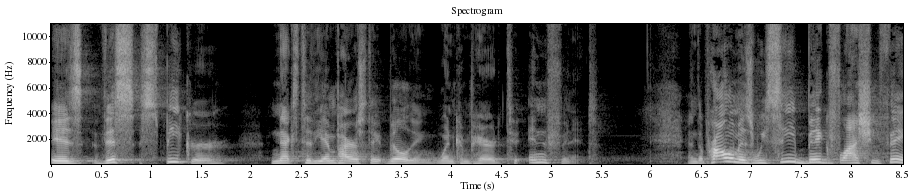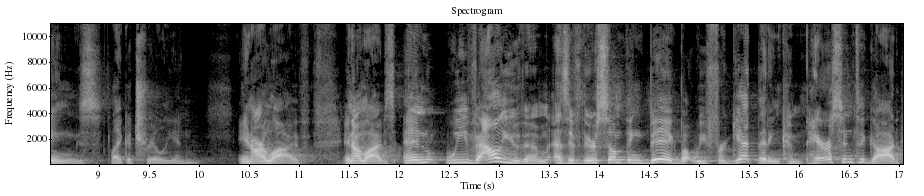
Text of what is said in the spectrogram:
is this speaker next to the Empire State Building when compared to infinite. And the problem is we see big flashy things like a trillion in our life, in our lives, and we value them as if they're something big, but we forget that in comparison to God,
